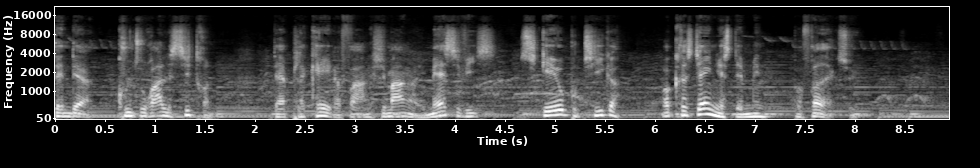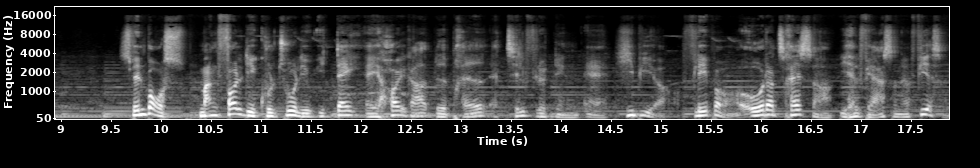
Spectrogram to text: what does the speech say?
den der kulturelle citron. Der er plakater for arrangementer i massevis, skæve butikker og Christiania-stemning på Frederiksø. Svendborgs mangfoldige kulturliv i dag er i høj grad blevet præget af tilflytningen af hippier, flipper og 68'ere i 70'erne og 80'erne.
